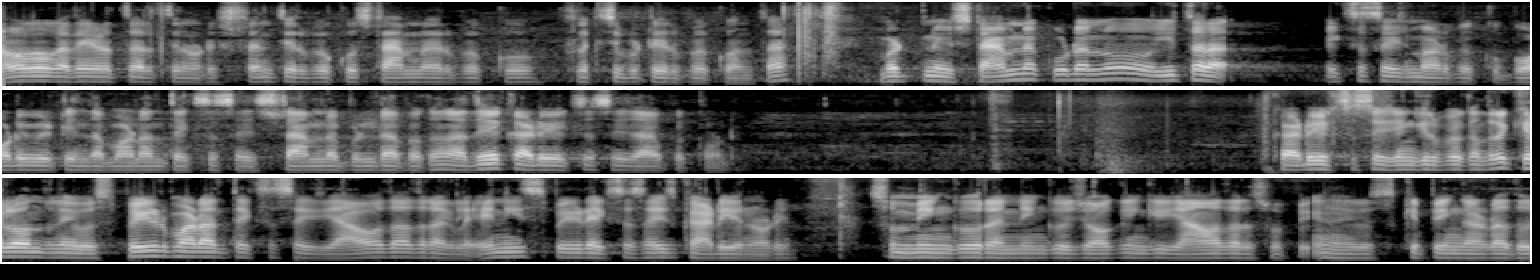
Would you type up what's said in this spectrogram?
ಅವಾಗವಾಗ ಅದೇ ಹೇಳ್ತಾ ಇರ್ತೀನಿ ನೋಡಿ ಸ್ಟ್ರೆಂತ್ ಇರಬೇಕು ಸ್ಟ್ಯಾಮ್ನ ಇರಬೇಕು ಫ್ಲೆಕ್ಸಿಬಿಲಿಟಿ ಇರಬೇಕು ಅಂತ. ಬಟ್ ನೀವು ಸ್ಟ್ಯಾಮ್ನ ಕೂಡ ಈ ಥರ ಎಕ್ಸಸೈಸ್ ಮಾಡಬೇಕು. ಬಾಡಿ ವೇಟಿಂದ ಮಾಡೋಂಥ ಎಕ್ಸಸೈಸ್ ಸ್ಟ್ಯಾಮ್ನ ಬಿಲ್ಡ್ ಆಗಬೇಕಂದ್ರೆ ಅದೇ ಕಾರ್ಡಿಯೋ ಎಕ್ಸಸೈಸ್ ಆಗಬೇಕು ನೋಡಿ. ಕಾರ್ಡಿಯೋ ಎಕ್ಸಸೈಸ್ ಹೆಂಗಿರ್ಬೇಕಂದ್ರೆ ಕೆಲವೊಂದು ನೀವು ಸ್ಪೀಡ್ ಮಾಡೋಂಥ ಎಕ್ಸಸೈಸ್ ಯಾವುದಾದ್ರೂ ಆಗಲಿ ಎನಿ ಸ್ಪೀಡ್ ಎಕ್ಸಸೈಸ್ ಕಾರ್ಡಿಯೋ ನೋಡಿ. ಸ್ವಿಮ್ಮಿಂಗು ರನ್ನಿಂಗು ಜಾಗಿಂಗು ಯಾವುದಾದ್ರು ಸ್ವಿಪ್ಪಿಂಗ್ ಸ್ಕಿಪ್ಪಿಂಗ್ ಆಡೋದು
